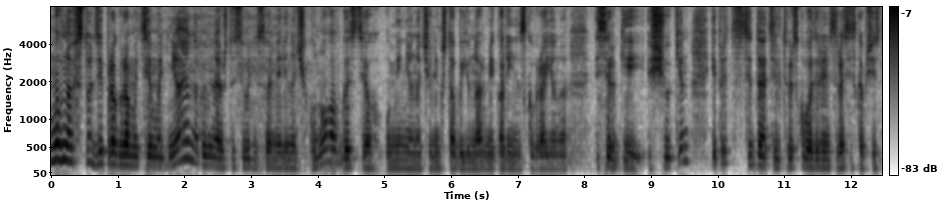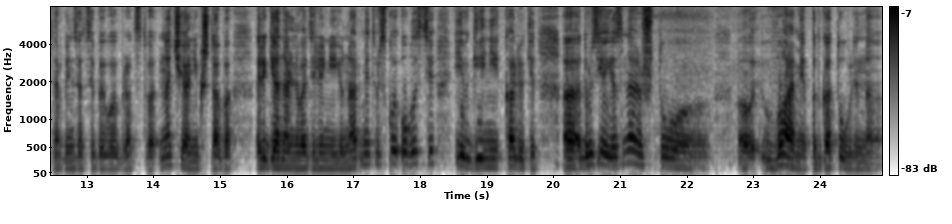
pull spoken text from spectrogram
Мы вновь в студии программы «Тема дня». Я напоминаю, что сегодня с вами Ирина Чекунова. В гостях у меня начальник штаба юной армии Калининского района Сергей Щукин и председатель Тверского отделения Всероссийской общественной организации «Боевое братство», начальник штаба регионального отделения юной армии Тверской области Евгений Калюкин. Э, Друзья, я знаю, что э, вами подготовлено,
